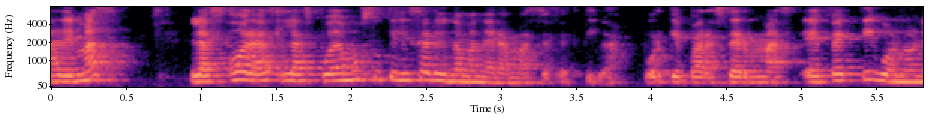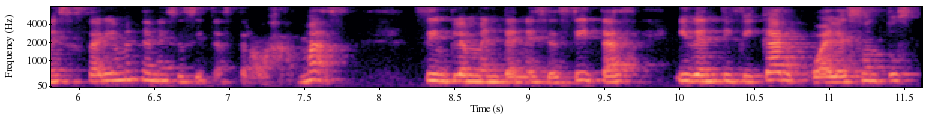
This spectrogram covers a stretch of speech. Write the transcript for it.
Además, las horas las podemos utilizar de una manera más efectiva, porque para ser más efectivo no necesariamente necesitas trabajar más, simplemente necesitas identificar cuáles son tus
